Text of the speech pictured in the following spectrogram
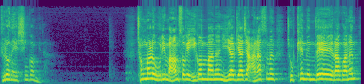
드러내신 겁니다. 정말로 우리 마음속에 이것만은 이야기하지 않았으면 좋겠는데 라고 하는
